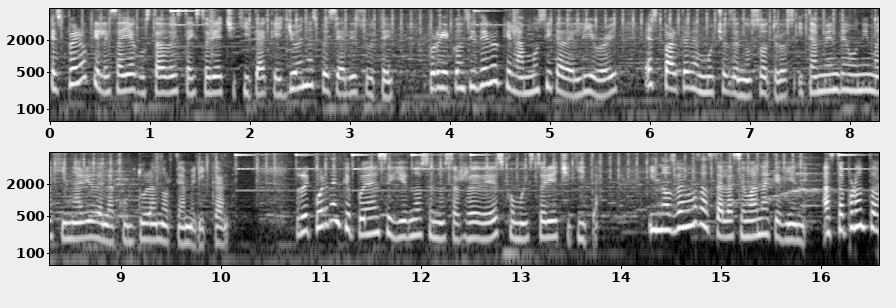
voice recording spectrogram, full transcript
Espero que les haya gustado esta historia chiquita que yo en especial disfruté, porque considero que la música de Leroy es parte de muchos de nosotros y también de un imaginario de la cultura norteamericana. Recuerden que pueden seguirnos en nuestras redes como Historia Chiquita. Y nos vemos hasta la semana que viene. Hasta pronto.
